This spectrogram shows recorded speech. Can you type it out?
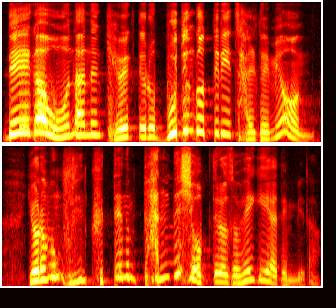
내가 원하는 계획대로 모든 것들이 잘 되면 여러분 우리는 그때는 반드시 엎드려서 회개해야 됩니다.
